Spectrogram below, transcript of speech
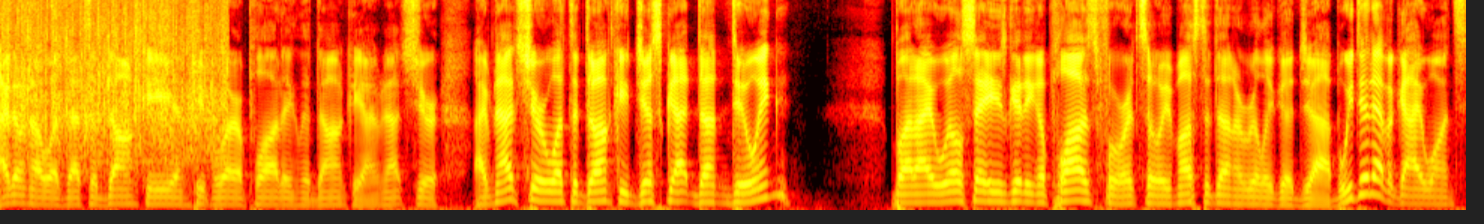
I don't know what that's a donkey and people are applauding the donkey. I'm not sure. I'm not sure what the donkey just got done doing, but I will say he's getting applause for it, so he must have done a really good job. We did have a guy once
